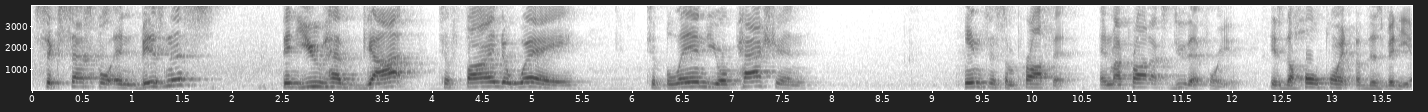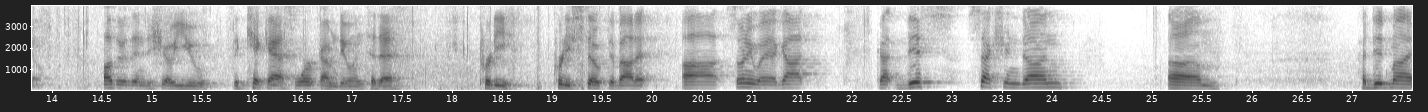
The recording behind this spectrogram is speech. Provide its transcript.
successful in business, then you have got to find a way to blend your passion into some profit. And my products do that for you, is the whole point of this video other than to show you the kick-ass work I'm doing today. Pretty, pretty stoked about it. Uh, so anyway, I got, got this section done. Um, I did my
